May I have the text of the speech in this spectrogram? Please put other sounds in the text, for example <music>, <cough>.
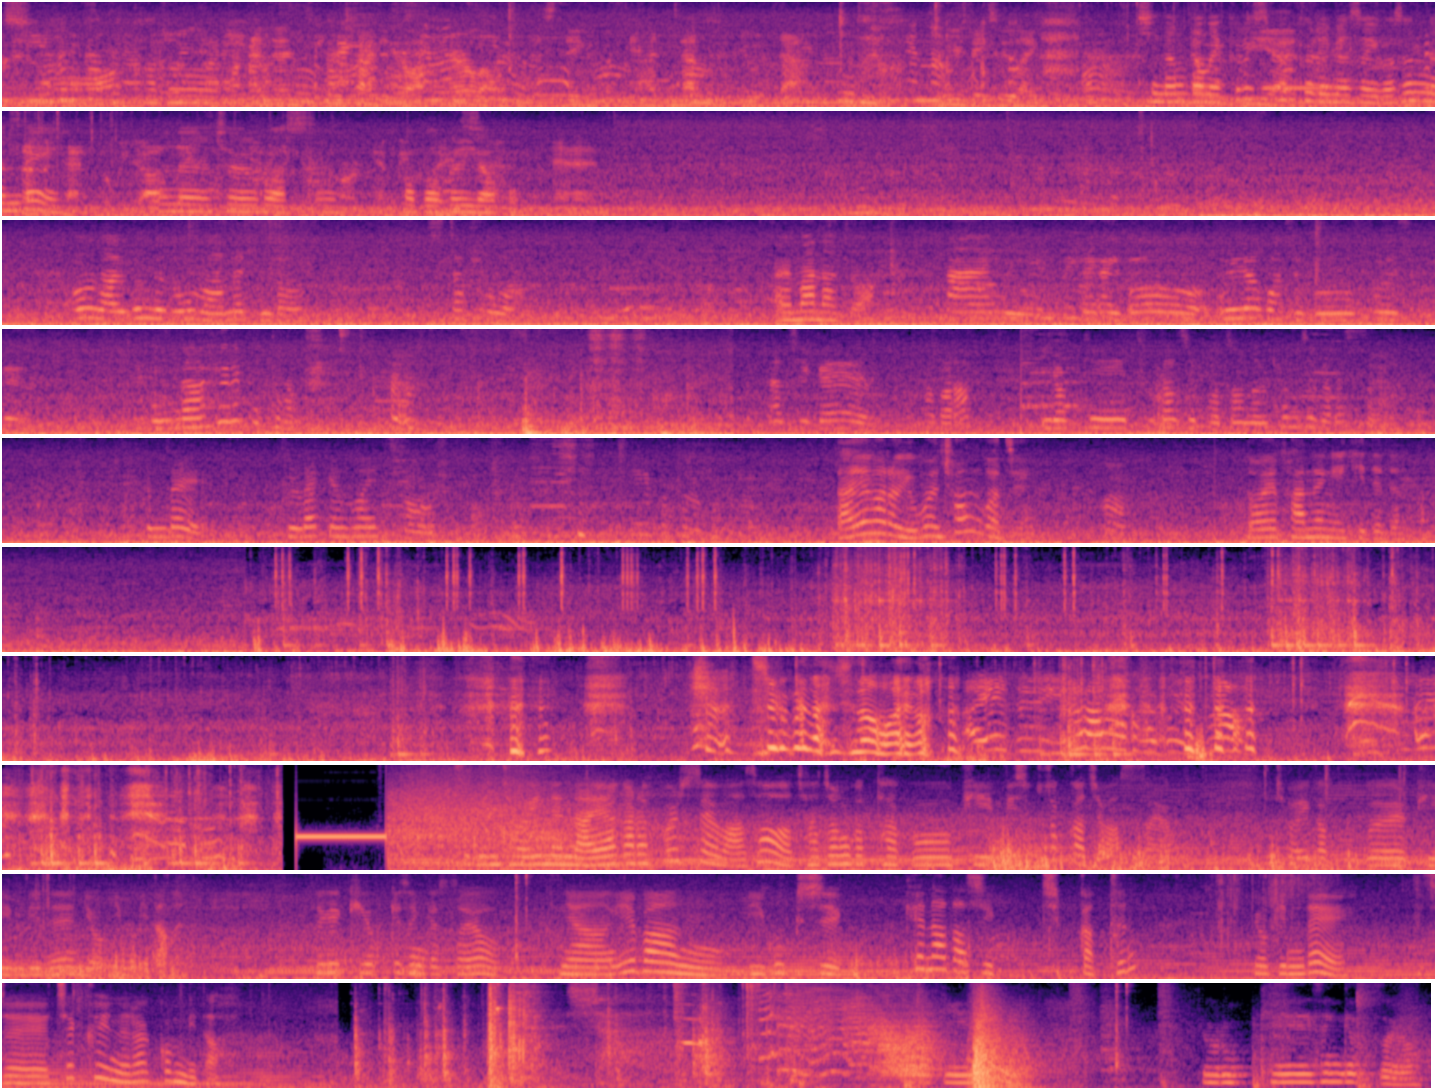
And then people tried to draw a parallel to this thing, but it had nothing to do with that. It was basically like 지난번에 크리스피 크림에서 이거 샀는데 7 but we got 오늘 들고 왔어. 이거 먹으려고. 어, 나 이거 근데 너무 마음에 든다. 진짜 좋아. 얼마나 좋아? 아니, 내가 이거 올려가지고 보여줄게. 뭔가 해리포터 같아. <laughs> 나 지금, 봐봐라. 이렇게 두 가지 버전으로 편집을 했어요. 근데 black and white로 하고 싶어. 해리포터를 거. 나이아가라 이번에 처음 가지? 어. 너의 반응이 기대된다. 봐요. 아예 지금 일을 하러 가고 있고요. 지금 저희는 나야가라 폴스에 와서 자전거 타고 B&B 숙소까지 왔어요. 저희가 묵을 B&B는 여기입니다. 되게 귀엽게 생겼어요. 그냥 일반 미국식 캐나다식 집 같은 여긴데 이제 체크인을 할 겁니다. 여기는 이렇게 생겼어요.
